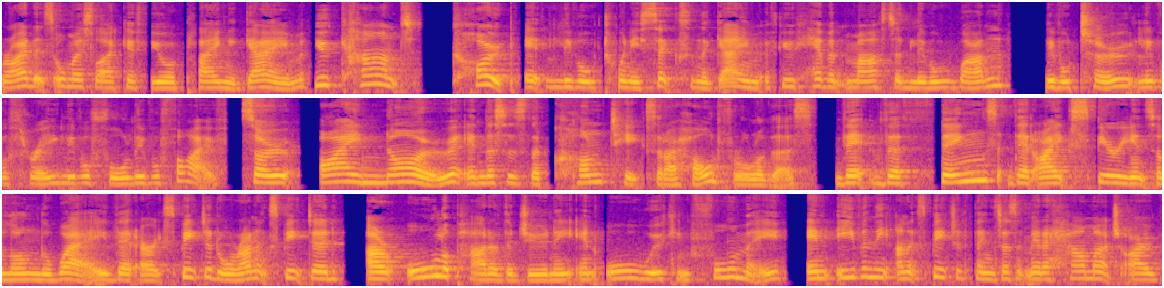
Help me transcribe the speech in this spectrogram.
right? It's almost like if you're playing a game, you can't cope at level 26 in the game if you haven't mastered level 1 level two, level three, level four, level five. So I know, and this is the context that I hold for all of this, that the things that I experience along the way that are expected or unexpected are all a part of the journey and all working for me. And even the unexpected things doesn't matter how much I've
